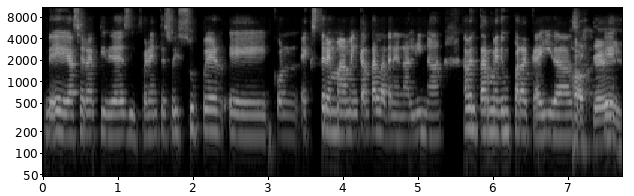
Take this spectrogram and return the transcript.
de hacer actividades diferentes. Soy súper eh, con extrema, me encanta la adrenalina, aventarme de un paracaídas. Eh,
